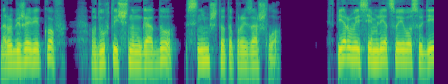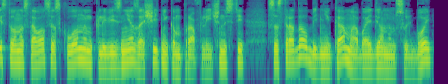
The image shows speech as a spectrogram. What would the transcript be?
На рубеже веков, в 2000 году, с ним что-то произошло. В первые семь лет своего судейства он оставался склонным к левизне защитникам прав личности, сострадал беднякам и обойденным судьбой,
